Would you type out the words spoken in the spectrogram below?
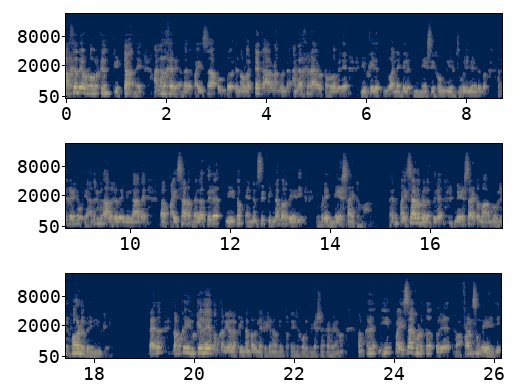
അർഹതയുള്ളവർക്ക് കിട്ടാതെ അനർഹർ അതായത് പൈസ ഉണ്ട് എന്നുള്ള ഒറ്റ കാരണം കൊണ്ട് അനർഹരായിട്ടുള്ളവര് യു കെയിൽ എത്തുന്നു അല്ലെങ്കിൽ നേഴ്സിംഗ് ഹോമിൽ ജോലി നേടുന്നു. അത് കഴിഞ്ഞ് യാതൊരുവിധ അർഹതയും ഇല്ലാതെ പൈസയുടെ ബലത്തിൽ വീണ്ടും N M C pin number നേടി ഇവിടെ നേഴ്സായിട്ട് മാറുന്നു. അതായത് പൈസയുടെ ബലത്തിൽ നേഴ്സായിട്ട് മാറുന്ന ഒരുപാട് പേര് യു കെയിലുണ്ട്. അതായത് നമുക്ക് യു കെയിലെ നമുക്കറിയാമല്ലോ പിൻ നമ്പർ ലഭിക്കണമെങ്കിൽ പ്രത്യേകിച്ച് ക്വാളിഫിക്കേഷൻ ഒക്കെ വേണം. നമുക്ക് ഈ പൈസ കൊടുത്ത് ഒരു റഫറൻസ് നേടി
